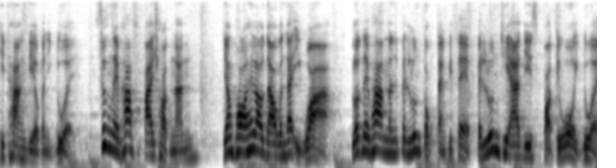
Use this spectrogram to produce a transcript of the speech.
ทิศทางเดียวกันอีกด้วย ซึ่งในภาพสปายช็อตนั้น ยังพอให้เราเดากันได้อีกว่า รถในภาพนั้นจะเป็นรุ่นตกแต่งพิเศษ เป็นรุ่น TRD Sportivo อีกด้วย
